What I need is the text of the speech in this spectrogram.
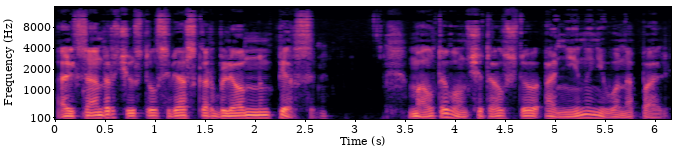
Александр чувствовал себя оскорбленным персами. Мало того, он считал, что они на него напали,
